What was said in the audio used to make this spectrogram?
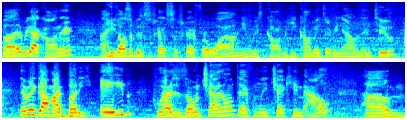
but then we got Connor. Uh, he's also been subscribed, subscribed for a while. He always comment. He comments every now and then too. Then we got my buddy Abe, who has his own channel. Definitely check him out. Um,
